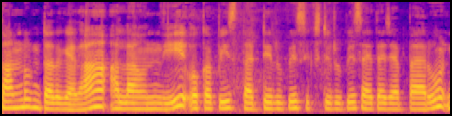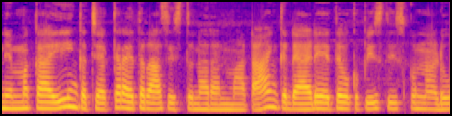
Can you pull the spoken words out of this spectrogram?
తండు ఉంటుంది కదా అలా ఉంది. ఒక piece thirty rupees sixty rupees అయితే చెప్పారు. నిమ్మకాయ ఇంకా చక్కెర అయితే రాసిస్తున్నారనమాట ఇంకా డాడీ అయితే ఒక పీస్ తీసుకున్నాడు.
